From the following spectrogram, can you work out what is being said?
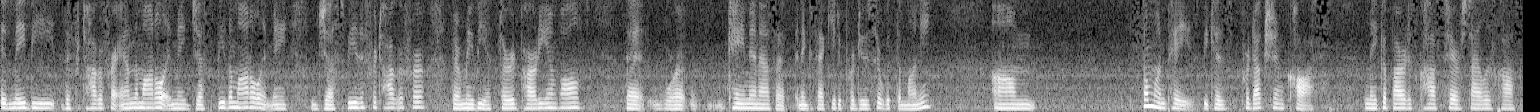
It may be the photographer and the model. It may just be the model. It may just be the photographer. There may be a third party involved that were came in as a, an executive producer with the money. Um, someone pays because production costs. Makeup artist costs, hairstylist costs,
